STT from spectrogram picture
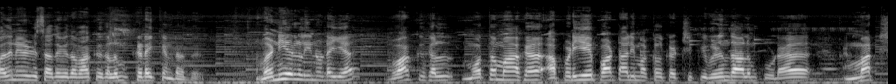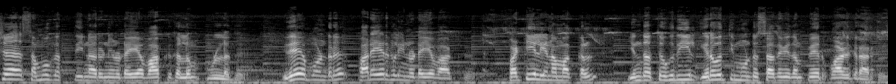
பதினேழு சதவீத வாக்குகளும் கிடைக்கின்றது. வன்னியர்களினுடைய வாக்குகள் மொத்தமாக அப்படியே பாட்டாளி மக்கள் கட்சிக்கு விழுந்தாலும் கூட மற்ற சமூகத்தினருடைய வாக்குகளும் உள்ளது. இதே போன்று பறையர்களினுடைய வாக்கு பட்டியல் இன மக்கள் இந்த தொகுதியில் இருபத்தி மூன்று சதவீதம் பேர் வாழ்கிறார்கள்.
